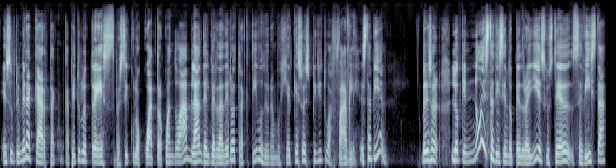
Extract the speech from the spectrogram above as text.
en su primera carta, capítulo 3, versículo 4, cuando habla del verdadero atractivo de una mujer, que es su espíritu afable. Está bien. Pero eso, lo que no está diciendo Pedro allí es que usted se vista,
